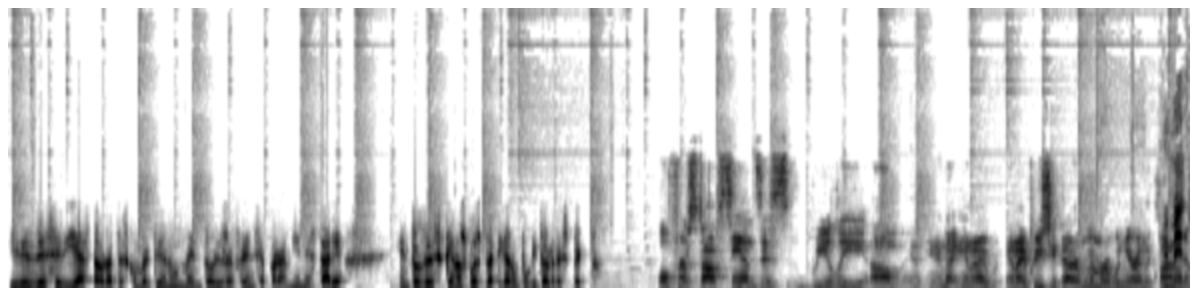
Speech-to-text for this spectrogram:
y desde ese día hasta ahora te has convertido en un mentor y referencia para mí en esta área. Entonces, ¿qué nos puedes platicar un poquito al respecto? Primero,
